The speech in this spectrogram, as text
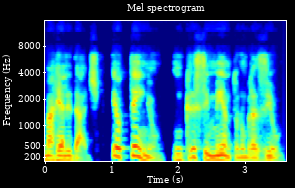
na realidade? Eu tenho um crescimento no Brasil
